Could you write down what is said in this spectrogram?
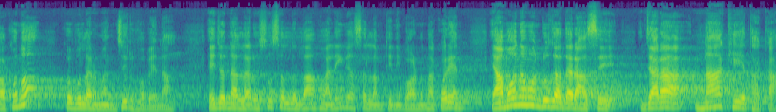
কখনো কবুলার মঞ্জুর হবে না। এই জন্য আল্লাহ রসুল সাল্লাহ আসাল্লাম তিনি বর্ণনা করেন, এমন এমন রোজাদার আছে যারা না খেয়ে থাকা,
